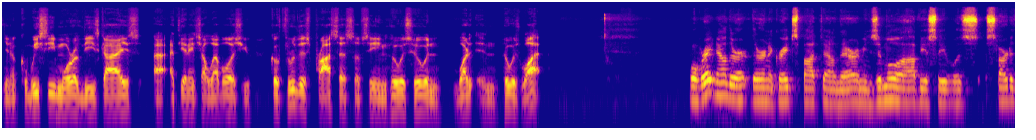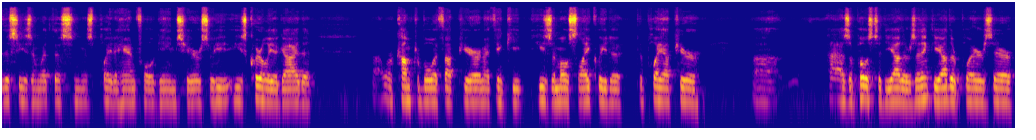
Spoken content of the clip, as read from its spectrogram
You know, could we see more of these guys uh, at the NHL level as you go through this process of seeing who is who and what and who is what? Well, right now they're they're in a great spot down there. I mean, Zamula obviously was started the season with us and has played a handful of games here, so he, he's clearly a guy that uh, we're comfortable with up here, and I think he he's the most likely to to play up here uh, as opposed to the others. I think the other players there,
